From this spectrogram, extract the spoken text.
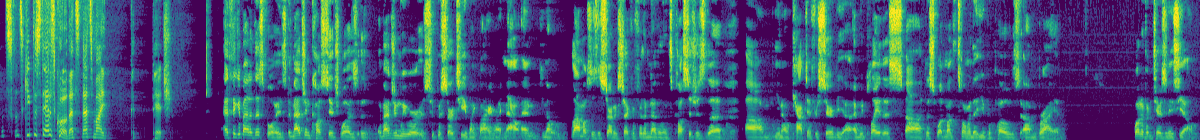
let's let's keep the status quo. That's that's my p- pitch. I think about it this, boys. Imagine Kostic was. Imagine we were a superstar team like Bayern right now, and you know Lammers is the starting striker for the Netherlands. Kostic is the um, you know captain for Serbia, and we play this uh, this one month tournament that you proposed, um, Brian. One of them tears an ACL,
